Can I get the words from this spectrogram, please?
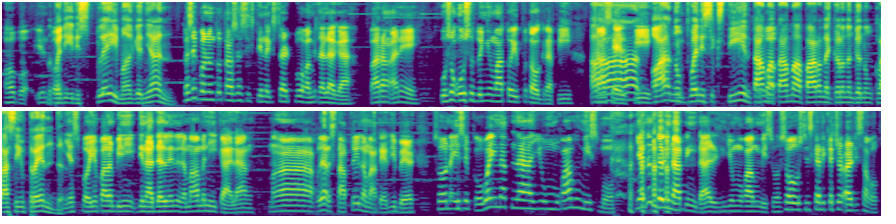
Opo, yun Na po. pwede i-display, mga ganyan. Kasi po noong 2016, nag-start po kami talaga, parang ano eh, usong-uso dun yung mga toy photography, tsaka selfie. Ah, noong 2016. Tama, Opo. tama. Parang nagkaroon ng ganong klaseng trend. Yes po, yung parang bini, dinadala nila, mga manika lang. Mga, kuya, stop toy lang, mga teddy bear. So, naisip ko, why not na yung mukha mo mismo, yan ang gawin nating dal, yung mukha mo mismo. So, since caricature artist ako,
